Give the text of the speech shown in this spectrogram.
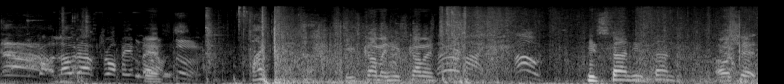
Got a loadout drop inbound. Fight. He's coming, he's coming. Out. He's stunned, he's stunned. Oh shit.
